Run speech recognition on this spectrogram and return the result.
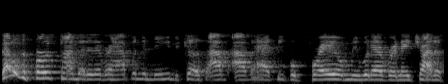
That was the first time that it ever happened to me because I've I've had people pray on me, whatever, and they try to,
